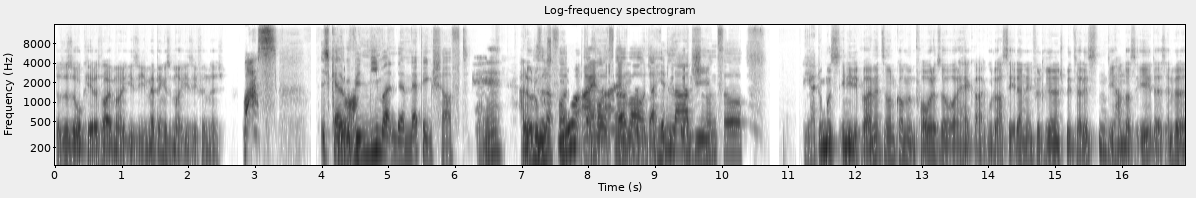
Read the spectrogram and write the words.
das ist okay, das war immer easy. Mapping ist immer easy, finde ich. Was? Ich kenne Ja. irgendwie niemanden, der Mapping schafft. Hä? Hallo, du So musst davon- nur davon ein, ein Server das und dahin latschen und so. Ja, du musst in die Deployment Zone kommen mit dem Forward Observer oder Hacker. Gut, du hast ja eh dann infiltrierenden Spezialisten, die haben das eh. Da ist entweder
